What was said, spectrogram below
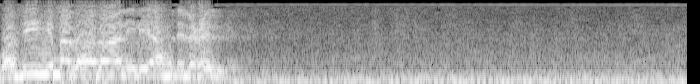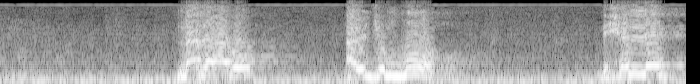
وفيه مذهبان لأهل العلم. مذهب الجمهور بحله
